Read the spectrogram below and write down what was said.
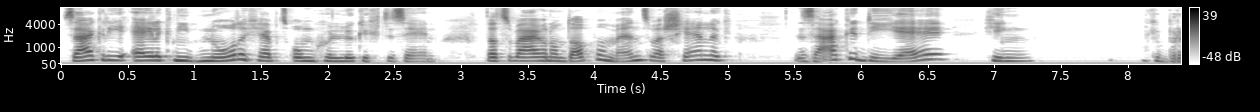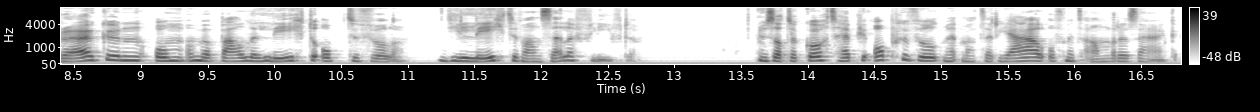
Zaken die je eigenlijk niet nodig hebt om gelukkig te zijn. Dat waren op dat moment waarschijnlijk zaken die jij ging gebruiken om een bepaalde leegte op te vullen. Die leegte van zelfliefde. Dus dat tekort heb je opgevuld met materiaal of met andere zaken.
